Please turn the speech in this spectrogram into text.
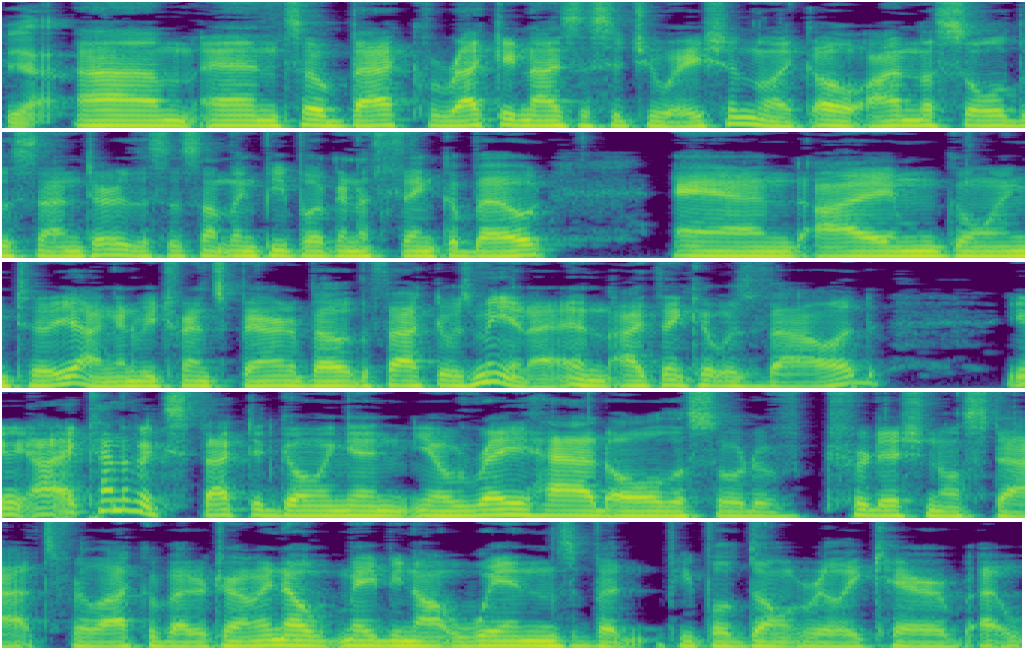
Yeah. Um, and so Beck recognized the situation like, oh, I'm the sole dissenter. This is something people are going to think about and I'm going to yeah I'm going to be transparent about the fact it was me and I, and I think it was valid. You know, I kind of expected going in. You know, Ray had all the sort of traditional stats, for lack of a better term. I know maybe not wins, but people don't really care. About,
